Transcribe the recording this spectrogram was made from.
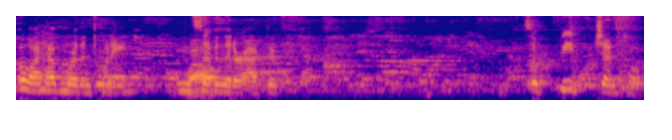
Oh, I have more than 20 and Wow. seven that are active. So be gentle.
